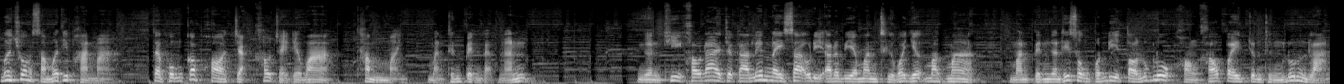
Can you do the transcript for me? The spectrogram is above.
เมื่อช่วงซัมเมอร์ที่ผ่านมา แต่ผมก็พอจะเข้าใจได้ว่าทำไมมันถึงเป็นแบบนั้น เงินที่เขาได้จากการเล่นในซาอุดิอาระเบียมันถือว่าเยอะมากๆ มันเป็นเงินที่ส่งผลดีต่อลูกๆ ของเขาไปจนถึงรุ่นหลาน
